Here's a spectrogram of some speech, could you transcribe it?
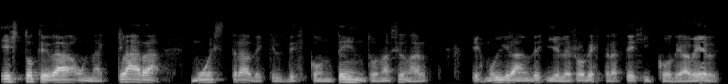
esto te da una clara muestra de que el descontento nacional es muy grande y el error estratégico de haber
